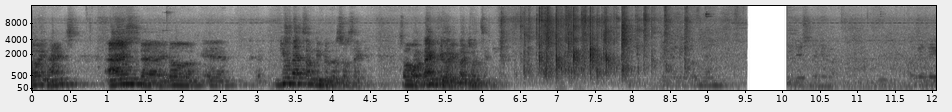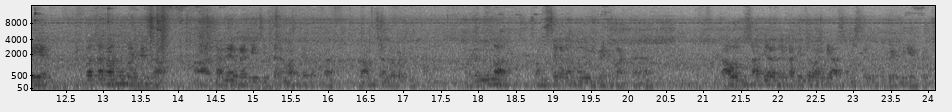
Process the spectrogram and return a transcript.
join hands and you know give back something to the society so thank you very much once again ಅದರಲ್ಲಿ ಇಪ್ಪತ್ತ ನಾಲ್ಕು ಗಂಟೆ ಸಹ ಆ ಶಾಲೆಯ ಬಗ್ಗೆ ಚಿಂತನೆ ಮಾಡ್ತಾ ಇರುವಂಥ ರಾಮಚಂದ್ರ ಭಟ್ ಅವರೆಲ್ಲ ಸಂಸ್ಥೆಗಳನ್ನು ಹೋಗಿ ಭೇಟಿ ಮಾಡ್ತಾರೆ. ತಾವೊಂದು ಸಾಧ್ಯ ಆದರೆ ಖಂಡಿತವಾಗಿ ಆ ಸಂಸ್ಥೆಗಳನ್ನು ಭೇಟಿ ನೀಡಬೇಕು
